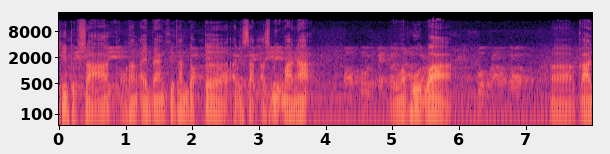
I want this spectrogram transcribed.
ที่ปรึกษาของทาง iBank คือท่านดรอดิศักดิ์อัศมิมานะโดยมาพูดว่าการ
